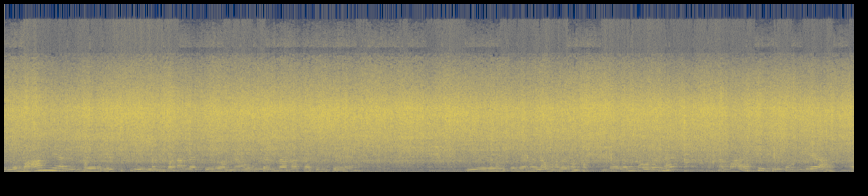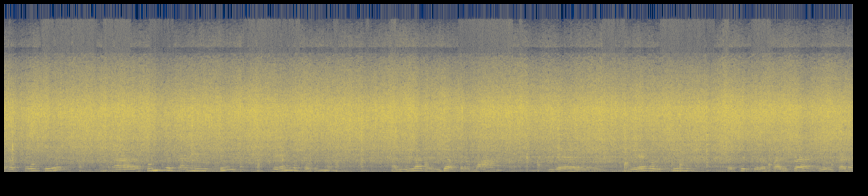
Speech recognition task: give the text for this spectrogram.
எங்கள் மாமியார் இந்த ரெசிபி ரொம்ப நல்லா செய்வாங்க. அவங்ககிட்ட தான் நான் கற்றுக்கிட்டேன் இது கொஞ்சம் நல்லா வதங்கணும். வதங்கின உடனே நம்ம அரைச்சி வச்சுருக்கோம் இல்லையா? அதை போட்டு கொஞ்சம் தண்ணி விட்டு வேக போட்டுடணும் நல்லா வெந்த அப்புறமா இந்த வேக வச்சு வச்சிருக்கிற பருப்பை ஒரு கடை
